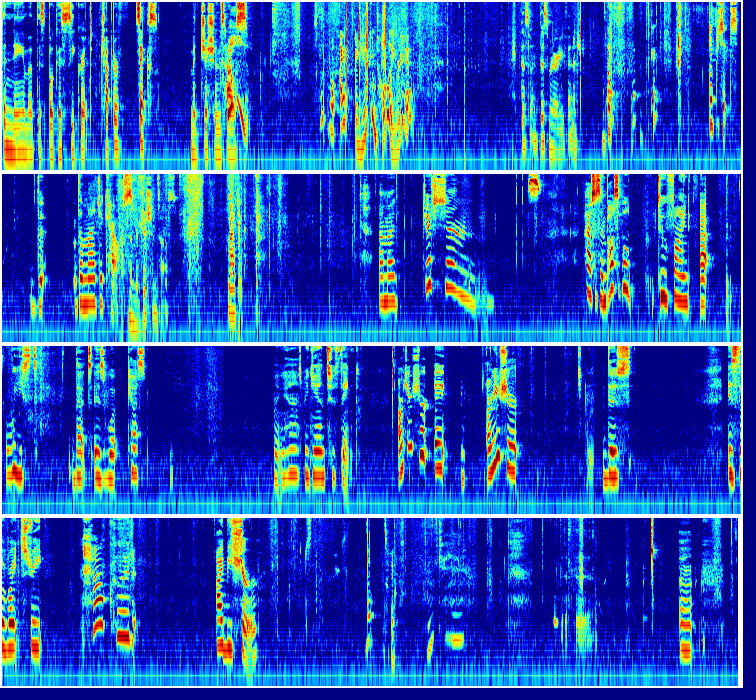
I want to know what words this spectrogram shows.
The name of this book is Secret, Chapter 6 Magician's House. Well, I, you can totally read it. This one. This one already finished. Oh, yep. Okay. chapter six. The the magic house. The Magician's House. Magic. A magician's house is impossible to find at least. That is what Cass Cass began to think. Are you sure a are you sure this is the right street? How could I be sure? Nope, it's okay. Okay. Uh,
